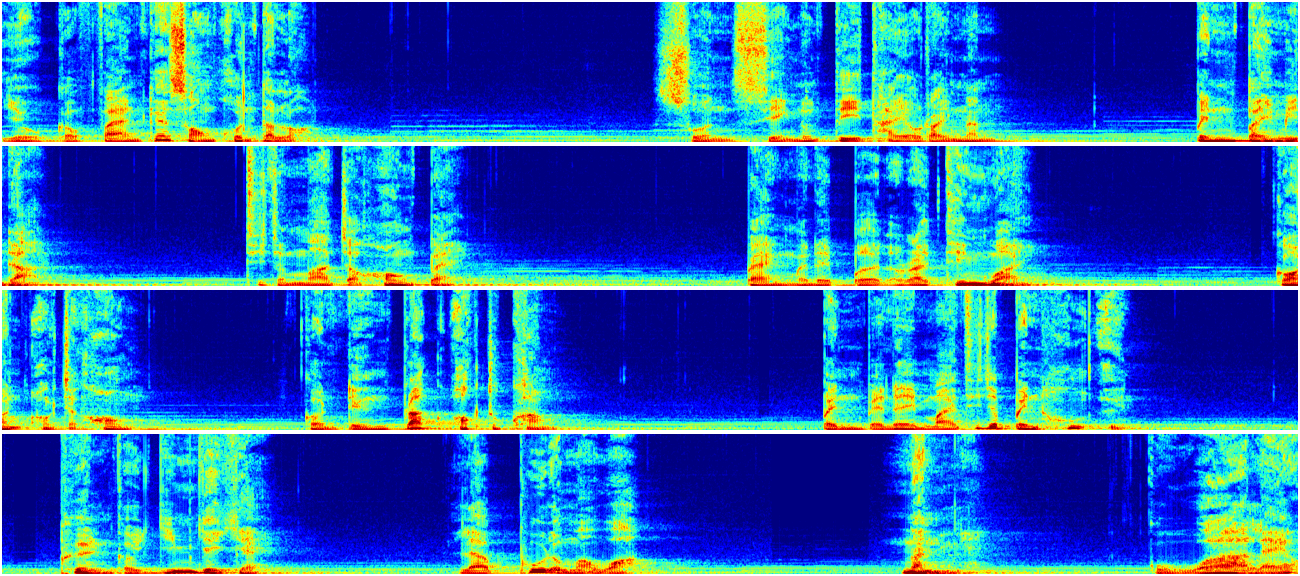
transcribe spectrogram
อยู่กับแฟนแค่สองคนตลอด ส่วนเสียงดนตรีไทยอะไรนั้น เป็นไปไม่ได้ ที่จะมาจากห้องแปงแปงไม่ได้เปิดอะไรทิ้งไว้ ก่อนออกจากห้อง ก่อนดึงปลั๊กออกทุกครั้ง เป็นไปได้ไหมที่จะเป็นห้องอื่น เพื่อนก็ยิ้มแย่ๆ แล้วพูดออกมาว่า นั่นไง กูว่าแล้ว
